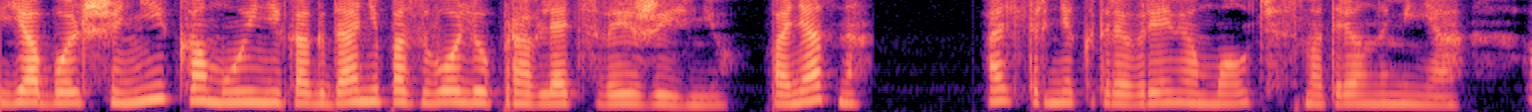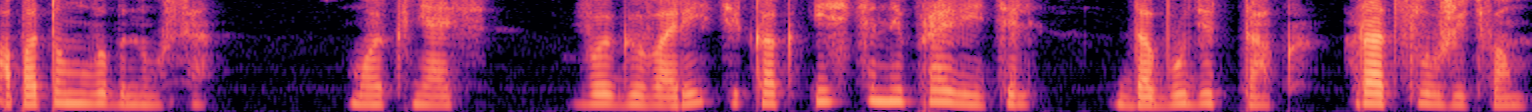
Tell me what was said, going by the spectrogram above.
я больше никому и никогда не позволю управлять своей жизнью. Понятно?» Альтер некоторое время молча смотрел на меня, а потом улыбнулся. «Мой князь, вы говорите, как истинный правитель. Да будет так. Рад служить вам».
